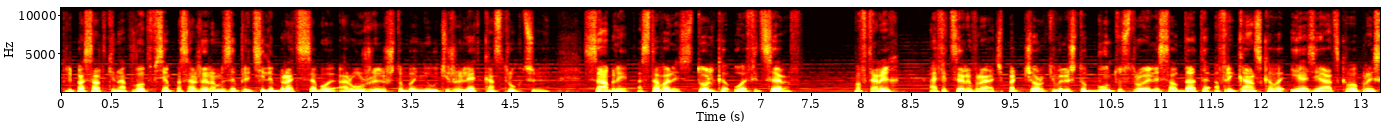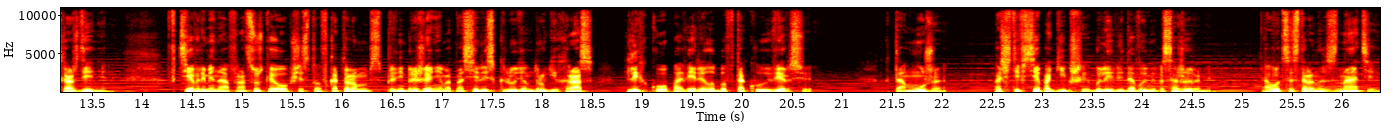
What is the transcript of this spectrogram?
при посадке на плот всем пассажирам запретили брать с собой оружие, чтобы не утяжелять конструкцию. Сабли оставались только у офицеров. Во-вторых, офицеры-врач подчеркивали, что бунт устроили солдаты африканского и азиатского происхождения. В те времена французское общество, в котором с пренебрежением относились к людям других рас, легко поверило бы в такую версию. К тому же, почти все погибшие были рядовыми пассажирами. А вот со стороны знати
